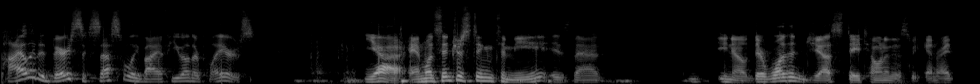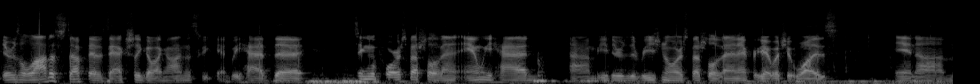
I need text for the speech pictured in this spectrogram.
piloted very successfully by a few other players. Yeah, and what's interesting to me is that you know there wasn't just Daytona this weekend, right? There was a lot of stuff that was actually going on this weekend. We had the Singapore special event, and we had um, either the regional or special event. I forget which it was in um,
